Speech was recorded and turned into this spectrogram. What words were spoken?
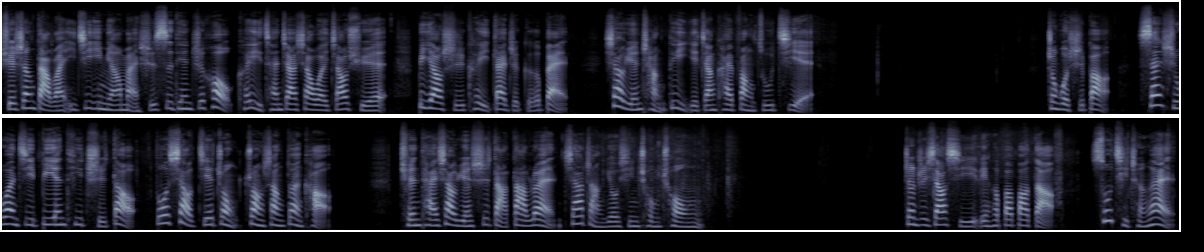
学生打完一剂疫苗满十四天之后，可以参加校外教学，必要时可以带着隔板。校园场地也将开放租借。中国时报：三十万剂 BNT 迟到，多校接种撞上断考，全台校园施打大乱，家长忧心忡忡。政治消息：联合报报道，苏启成案，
